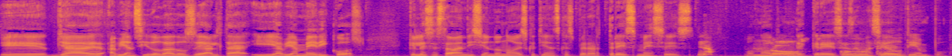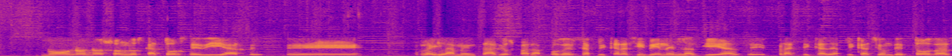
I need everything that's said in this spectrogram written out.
eh, ya habían sido dados de alta y había médicos que les estaban diciendo, no, es que tienes que esperar tres meses. No. O no, ¿dónde crees? Es demasiado tiempo. No, no, no, son los 14 días este, reglamentarios para poderse aplicar. Así vienen las guías de práctica de aplicación de todas,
